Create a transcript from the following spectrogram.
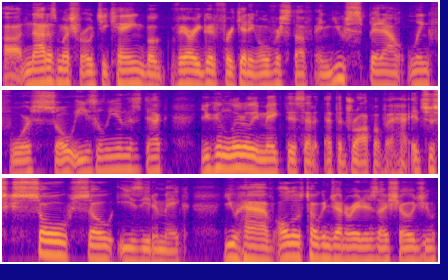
Uh, not as much for OTKing, but very good for getting over stuff. And you spit out Link Force so easily in this deck. You can literally make this at, at the drop of a hat. It's just so, so easy to make. You have all those token generators I showed you.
